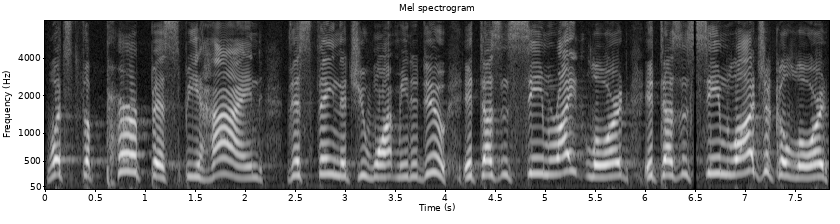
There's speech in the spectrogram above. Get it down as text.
What's the purpose behind this thing that you want me to do? It doesn't seem right, Lord. It doesn't seem logical, Lord.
